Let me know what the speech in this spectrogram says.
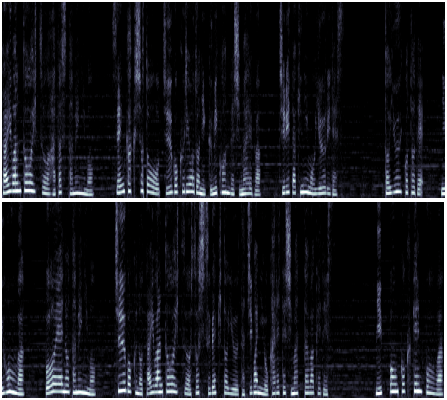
台湾統一を果たすためにも、尖閣諸島を中国領土に組み込んでしまえば、地理的にも有利です。ということで、日本は防衛のためにも、中国の台湾統一を阻止すべきという立場に置かれてしまったわけです。日本国憲法は、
